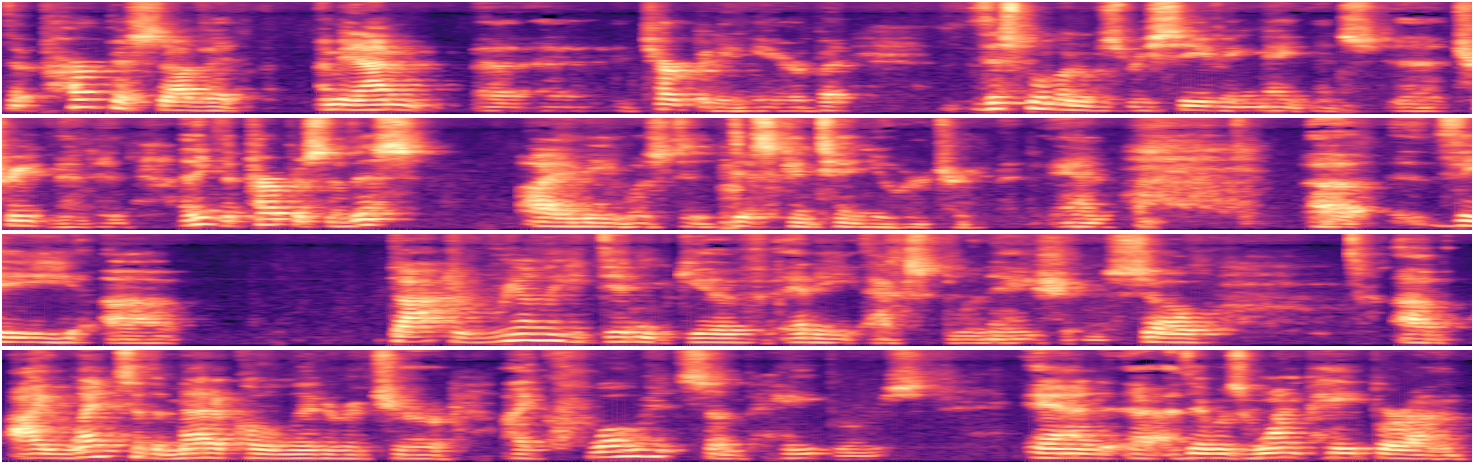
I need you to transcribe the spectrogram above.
the purpose of it, I mean, I'm uh, uh, interpreting here, but this woman was receiving maintenance uh, treatment. And I think the purpose of this IME was to discontinue her treatment. And uh, the uh, doctor really didn't give any explanation. So uh, I went to the medical literature. I quoted some papers, and uh, there was one paper on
